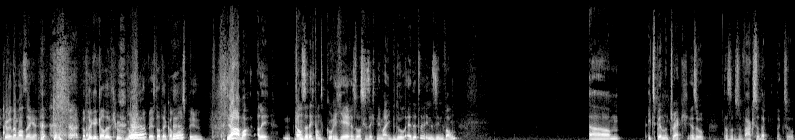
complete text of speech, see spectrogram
ik hoor dat maar zeggen. dat vind ik altijd goed, nog in die pist dat hij kan bas spelen. Ja, maar allee, dan het echt aan het corrigeren, zoals je zegt. Nee, maar ik bedoel editen in de zin van... ehm, ik speel een track, hè, zo, dat is zo vaak zo dat dat ik zo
